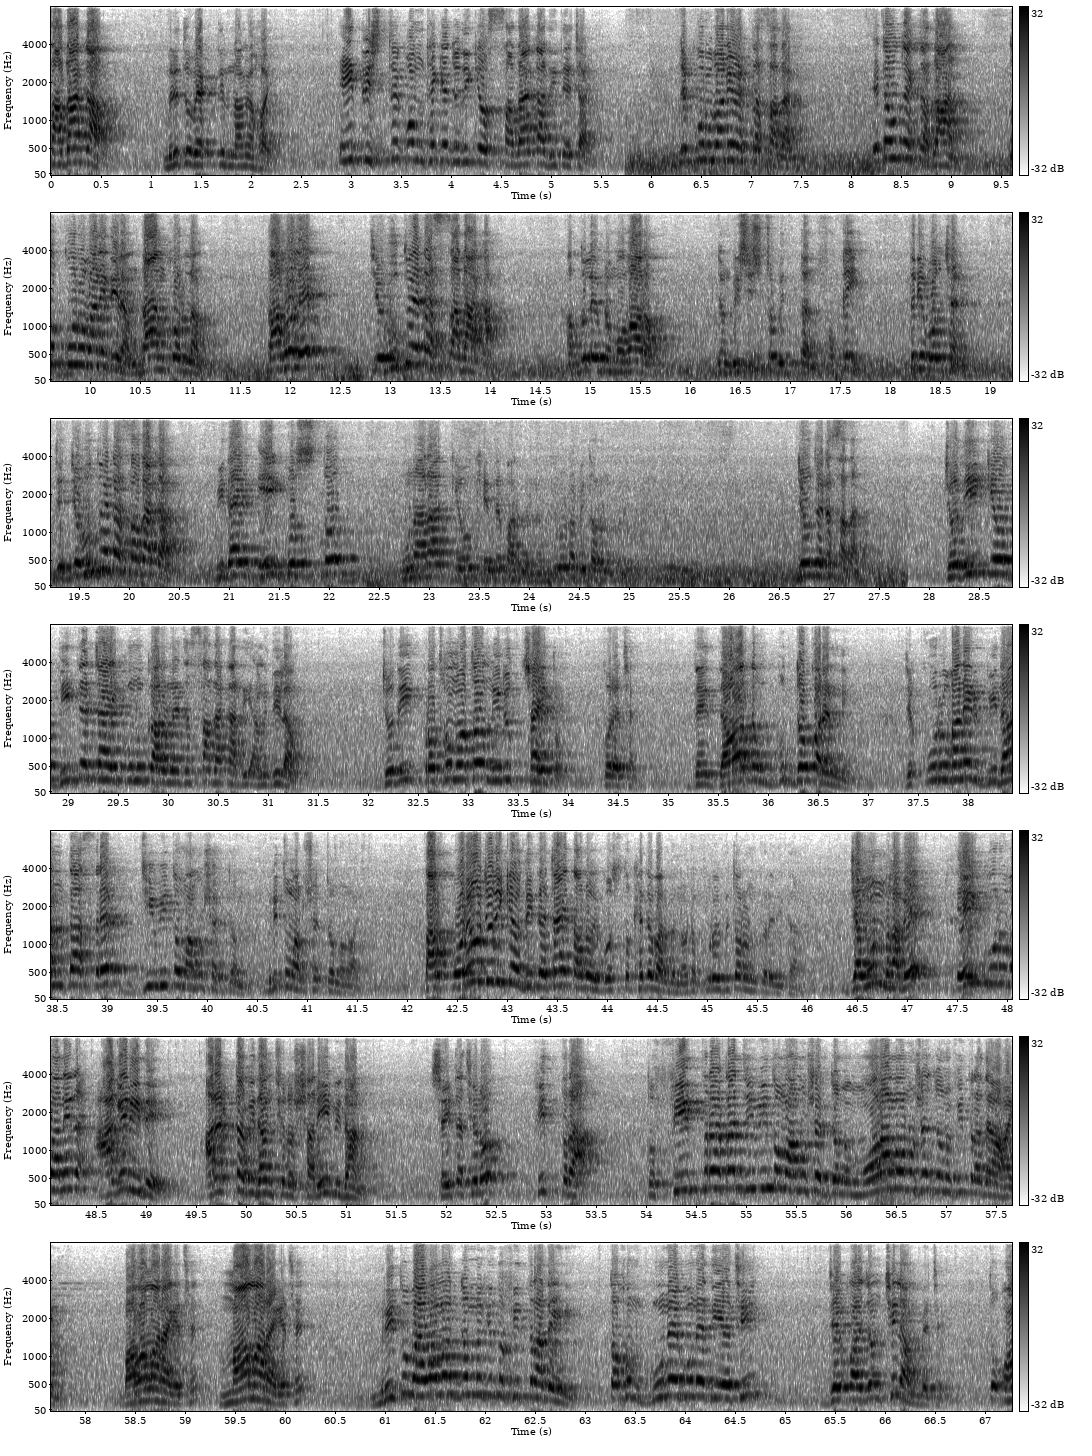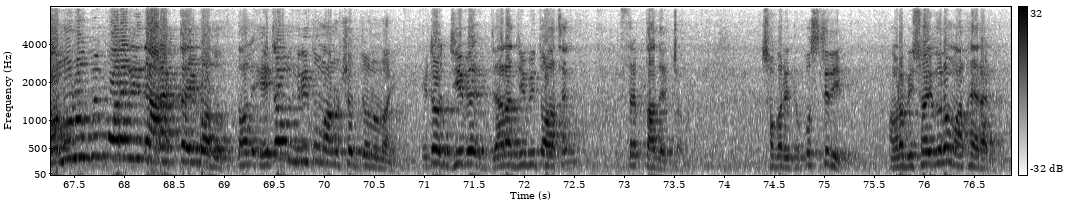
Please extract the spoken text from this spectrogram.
সাদাকা মৃত ব্যক্তির নামে হয়। এই দৃষ্টিকোণ থেকে যদি কেউ সাদাকা দিতে চায়, যে কুরবানিও একটা সাদাকা, এটাও তো একটা দান। তো কুরবানি দিলাম, দান করলাম। তাহলে যেহেতু এটা সাদাকা, আব্দুল ইবনে মোবারক, একজন বিশিষ্ট বিদ্যান ফকিহ, তিনি বলছেন যে যেহেতু এটা সাদাকা বিদায় এই গোস্ত ওনারা কেউ খেতে পারবেন না, পুরোটা বিতরণ করে যেহেতু এটা সাদাকা। যদি কেউ দিতে চায় কোনো কারণে যে সাদাকা দি আমি দিলাম, যদি প্রথমত নিরুৎসাহিত করেছেন দেওয়াতে উদ্বুদ্ধ করেননি যে কুরবানির বিধানটা স্রেফ জীবিত মানুষের জন্য, মৃত মানুষের জন্য নয়। তারপরেও যদি কেউ দিতে চায়, তাহলে ওই বস্তু খেতে পারবে না, ওটা পুরো বিতরণ করে দিতে হবে। যেমন ভাবে এই কুরবানির আগের ঈদে আরেকটা বিধান ছিল সারি বিধান, সেইটা ছিল ফিতরা। তো ফিতরাটা জীবিত মানুষের জন্য, মরা মানুষের জন্য ফিতরা দেওয়া হয়নি। বাবা মারা গেছে, মা মারা গেছে। মৃত বাবা মার জন্য কিন্তু ফিতরা দেয়নি। তখন গুনে গুনে দিয়েছি যে কয়জন ছিলাম বেঁচে। তো অনুরূপে পরে যদি আরেকটা ইবাদত। তাহলে এটাও মৃত মানুষের জন্য নয়। এটাও জীবে যারা জীবিত আছেন, স্রেফ তাদের জন্য। সবারই তো উপস্থিতি। আমরা বিষয়গুলো মাথায় রাখব।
